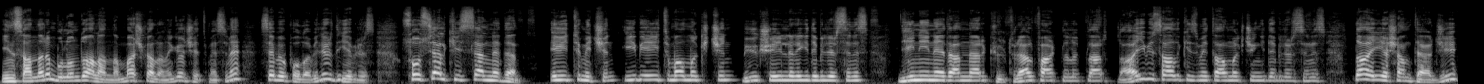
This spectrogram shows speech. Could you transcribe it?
insanların bulunduğu alandan başka alana göç etmesine sebep olabilir diyebiliriz. Sosyal kişisel neden Eğitim için, iyi bir eğitim almak için büyük şehirlere gidebilirsiniz. Dini nedenler, kültürel farklılıklar, daha iyi bir sağlık hizmeti almak için gidebilirsiniz. Daha iyi yaşam tercihi,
